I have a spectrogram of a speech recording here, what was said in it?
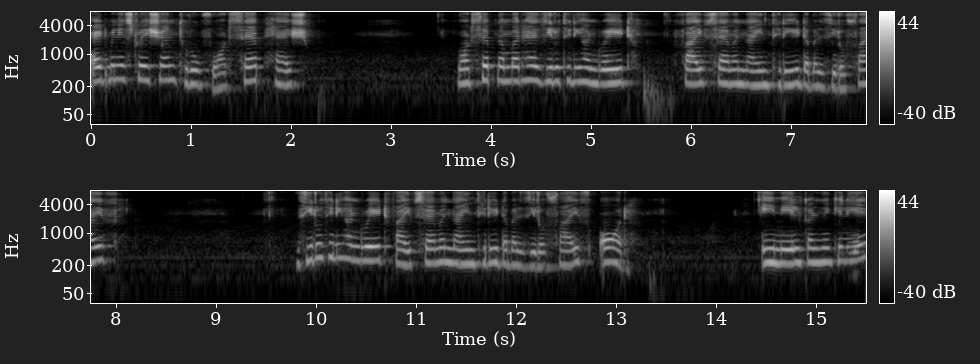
Administration through whatsapp hash WhatsApp number है zero three hundred five seven nine three double zero five zero three hundred five seven nine three double zero five और ईमेल करने के लिए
